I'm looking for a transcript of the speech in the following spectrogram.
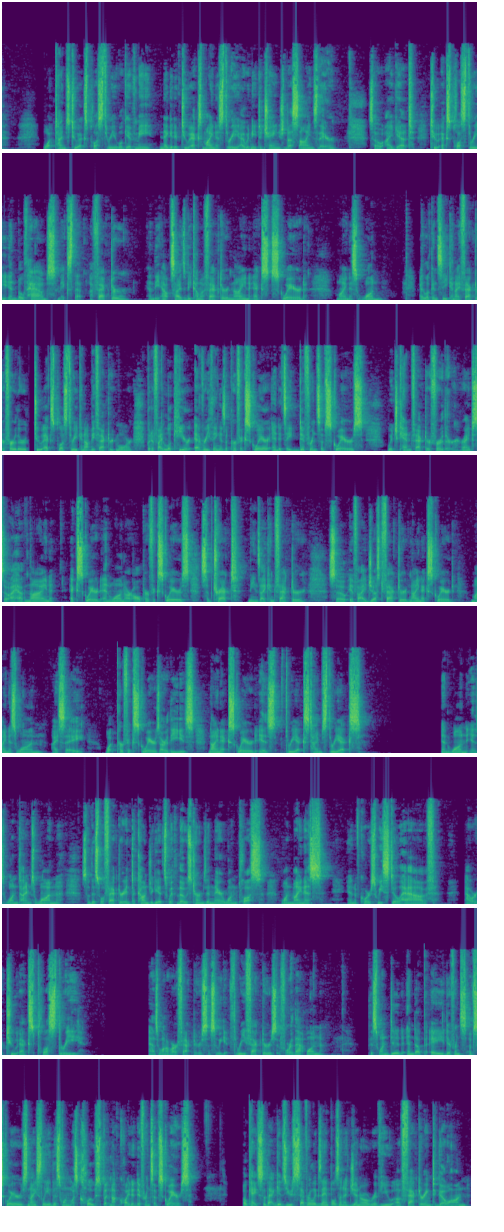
what times 2x plus 3 will give me negative 2x minus 3. I would need to change the signs there. So I get 2x plus 3 in both halves, makes that a factor, and the outsides become a factor 9x squared minus 1. I look and see, can I factor further? 2x plus 3 cannot be factored more, but if I look here, everything is a perfect square, and it's a difference of squares, which can factor further, right? So I have 9 x squared and 1 are all perfect squares. Subtract means I can factor. So if I just factor 9x squared minus 1, I say, what perfect squares are these? 9x squared is 3x times 3x, and 1 is 1 times 1. So this will factor into conjugates with those terms in there, 1 plus, 1 minus, and of course we still have our 2x plus 3 as one of our factors. So we get three factors for that one. This one did end up a difference of squares nicely. This one was close, but not quite a difference of squares. Okay, so that gives you several examples and a general review of factoring to go on.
